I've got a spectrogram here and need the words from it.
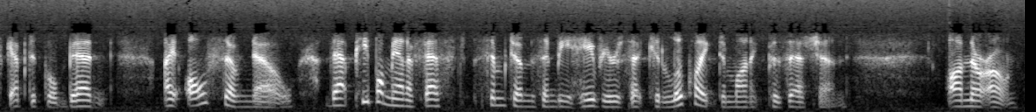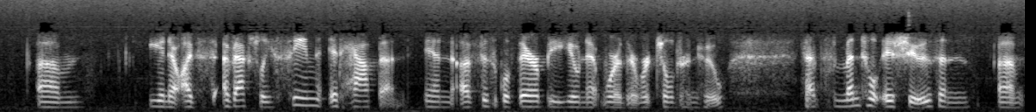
skeptical bent, I also know that people manifest symptoms and behaviors that can look like demonic possession on their own. Um, you know, I've I've actually seen it happen in a physical therapy unit where there were children who had some mental issues and um,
